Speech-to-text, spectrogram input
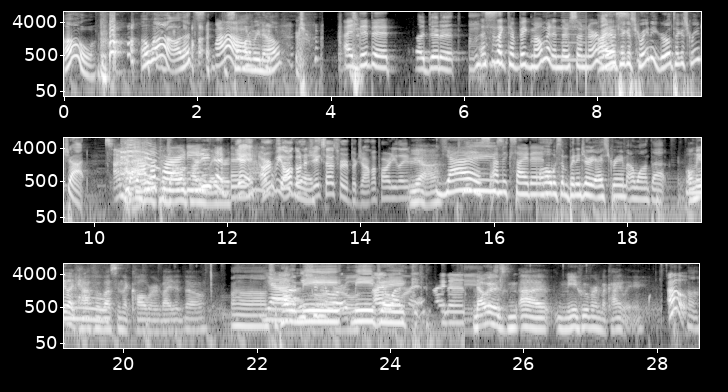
Oh. Oh wow, that's Wow. someone we know. I did it. I did it. This is like their big moment, and they're so nervous. I know. Take a screening, girl. Take a screenshot. I'm Pajama a pajama party. party later. Yeah, aren't we all going to this. Jake's house for a pajama party later? Yeah. Yes, Please. I'm excited. Oh, with some Ben and Jerry ice cream. I want that. Only like half of us in the call were invited though. Uh, Yeah, so probably we me, should- me, I Jake. No, it was uh, me, Hoover, and Mikhaili. Oh,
